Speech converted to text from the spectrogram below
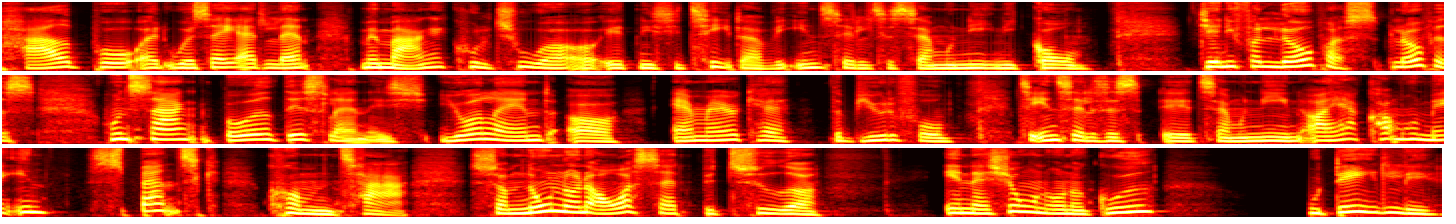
pegede på, at USA er et land med mange kulturer og etniciteter ved indsættelsesceremonien i går. Jennifer Lopez, Lopez hun sang både This Land is Your Land og America the Beautiful til indsættelsesceremonien, og her kom hun med en spansk kommentar, som nogenlunde oversat betyder en nation under Gud, udelelig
